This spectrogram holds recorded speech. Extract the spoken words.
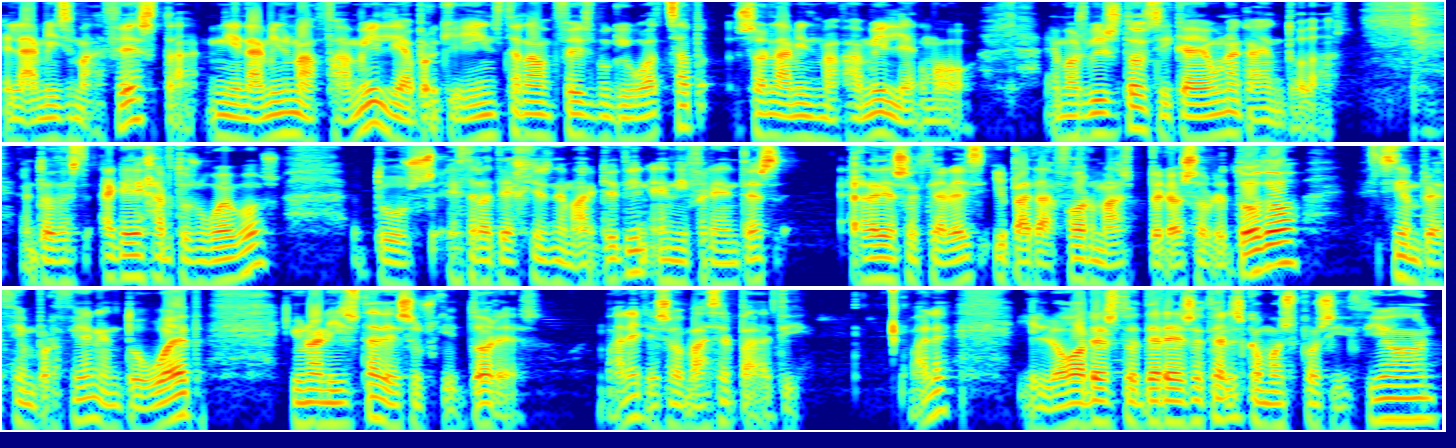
la misma cesta, ni en la misma familia, porque Instagram, Facebook y WhatsApp son la misma familia, como hemos visto, si cae una, caen todas. Entonces, hay que dejar tus huevos, tus estrategias de marketing en diferentes redes sociales y plataformas, pero sobre todo, siempre 100% en tu web y una lista de suscriptores, ¿vale? Que eso va a ser para ti. ¿Vale? Y luego el resto de redes sociales como exposición,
